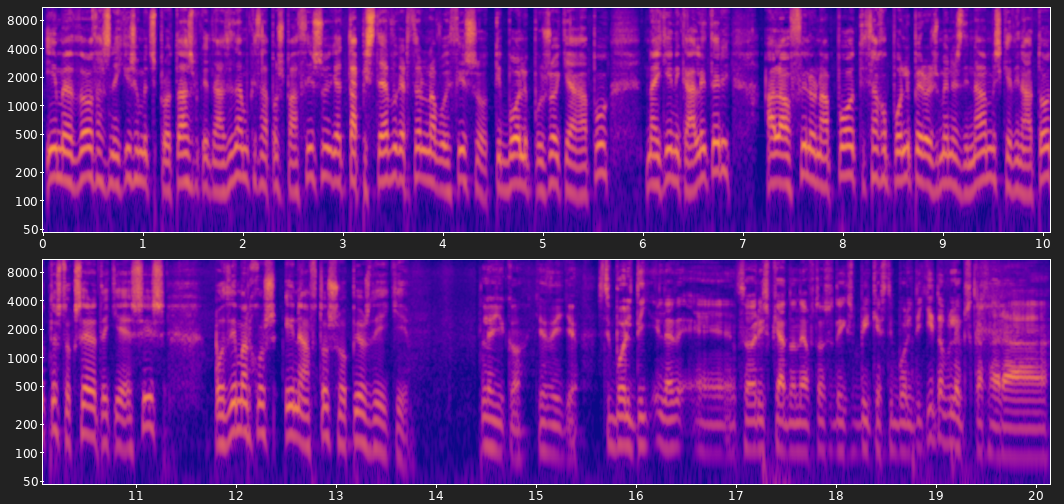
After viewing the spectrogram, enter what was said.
Είμαι εδώ, θα συνεχίσω με τις προτάσεις μου και την αζήτα μου και θα προσπαθήσω γιατί τα πιστεύω, γιατί θέλω να βοηθήσω την πόλη που ζω και αγαπώ να γίνει καλύτερη. Αλλά οφείλω να πω ότι θα έχω πολύ περιορισμένες δυνάμεις και δυνατότητες, το ξέρετε και εσείς. Ο Δήμαρχος είναι αυτός ο οποίος διοικεί. Λογικό και δίκαιο. Στην πολιτική, δηλαδή, ε, θεωρείς πια τον εαυτό σου ότι έχεις μπει και στην πολιτική ή το βλέπεις καθαρά;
